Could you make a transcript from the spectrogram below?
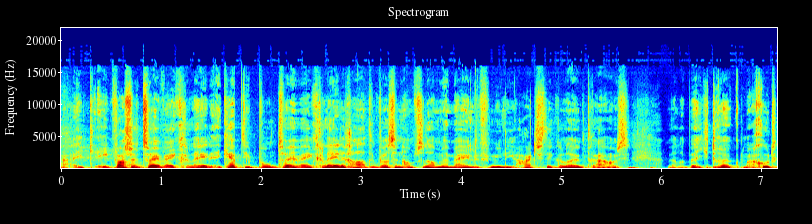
ja, ik, ik was er twee weken geleden. Ik heb die pont twee weken geleden gehad. Ik was in Amsterdam met mijn hele familie. Hartstikke leuk trouwens. Wel een beetje druk, maar goed.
